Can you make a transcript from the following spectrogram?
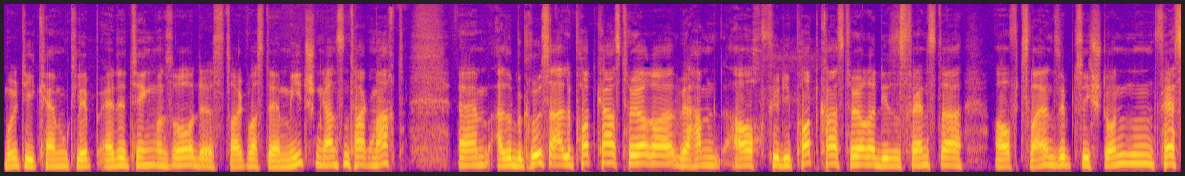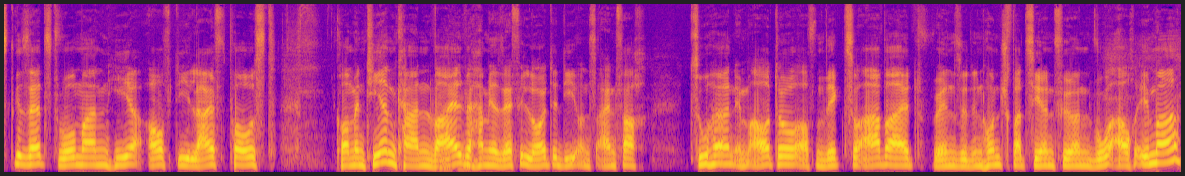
Multicam, Clip, Editing und so, das Zeug, was der Meech den ganzen Tag macht. Ähm, also begrüße alle Podcast-Hörer. Wir haben auch für die Podcast-Hörer dieses Fenster auf 72 Stunden festgesetzt, wo man hier auf die Live-Post kommentieren kann, weil wir haben ja sehr viele Leute, die uns einfach zuhören im Auto, auf dem Weg zur Arbeit, wenn sie den Hund spazieren führen, wo auch immer.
